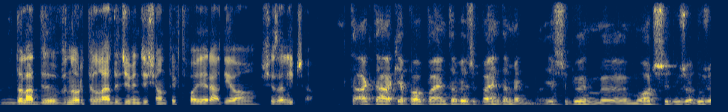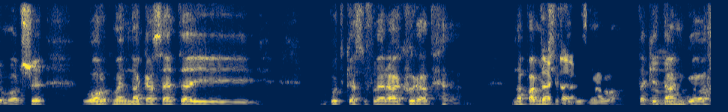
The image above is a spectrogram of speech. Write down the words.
do lat, w nurt lat 90. twoje radio się zalicza. Tak, tak. Ja po- powiem tobie, że pamiętam, jak jeszcze byłem e, młodszy, dużo, dużo młodszy. Walkman na kasetę i budka suflera akurat na pamięć Tak, się tak. wtedy znało. Takie No, no, no. tango,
